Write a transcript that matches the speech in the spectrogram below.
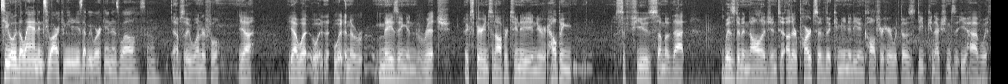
to the land and to our communities that we work in as well. So absolutely wonderful. Yeah, yeah. What what what an amazing and rich experience and opportunity, and you're helping suffuse some of that wisdom and knowledge into other parts of the community and culture here with those deep connections that you have with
